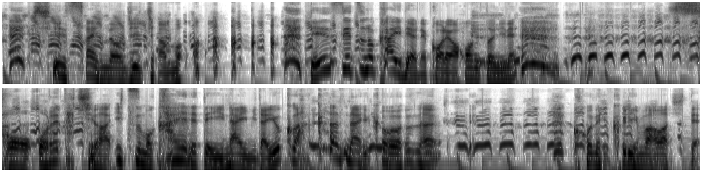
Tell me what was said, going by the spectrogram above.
審査員のおじいちゃんも。伝説の回だよねこれは本当にね。そう俺たちはいつも帰れていないみたいなよくわかんないこうなこねくり回して。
